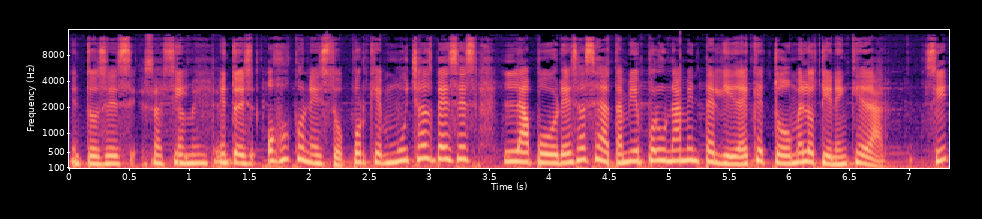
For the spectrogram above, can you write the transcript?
Entonces, Exactamente. entonces, ojo con esto, porque muchas veces la pobreza se da también por una mentalidad de que todo me lo tienen que dar, ¿sí?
